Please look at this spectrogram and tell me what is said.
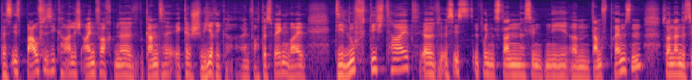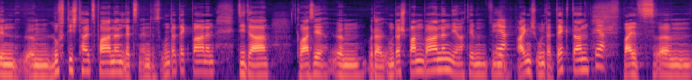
das ist bauphysikalisch einfach eine ganze Ecke schwieriger. Einfach deswegen, weil die Luftdichtheit, äh, es ist übrigens dann sind nie ähm, Dampfbremsen, sondern es sind ähm, Luftdichtheitsbahnen, letzten Endes Unterdeckbahnen, die da quasi ähm, oder Unterspannbahnen, je nachdem wie ja. eigentlich unterdeckt dann, ja. weil es ähm,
